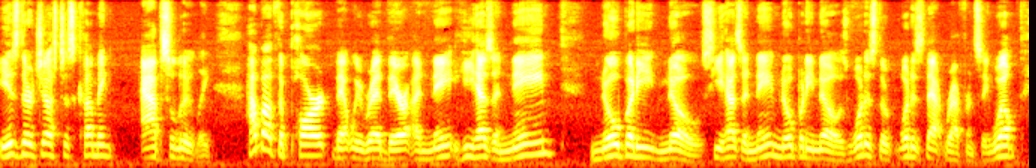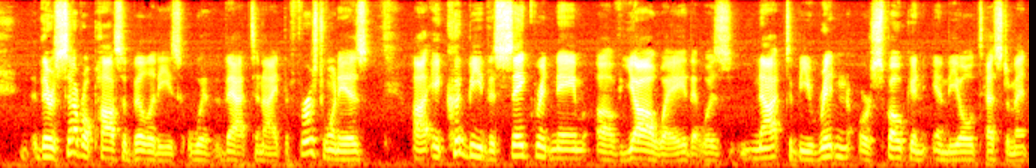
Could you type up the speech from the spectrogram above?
Is there justice coming? Absolutely. How about the part that we read there? A name he has a name nobody knows. He has a name nobody knows. What is the what is that referencing? Well, there's several possibilities with that tonight. The first one is uh, it could be the sacred name of Yahweh that was not to be written or spoken in the Old Testament.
